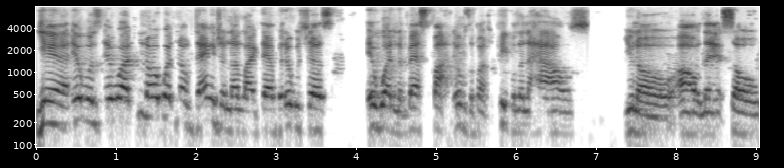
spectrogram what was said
Yeah, it was. It was. You know, it wasn't no danger, nothing like that. But it was just, it wasn't the best spot. There was a bunch of people in the house you know, all that. So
